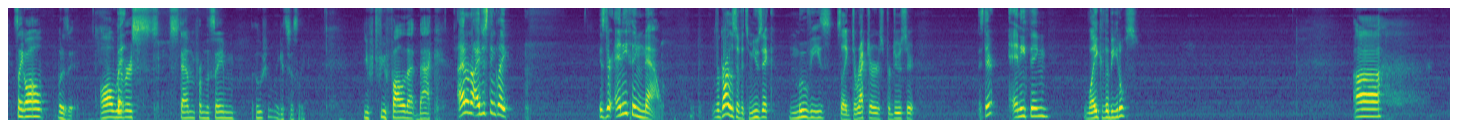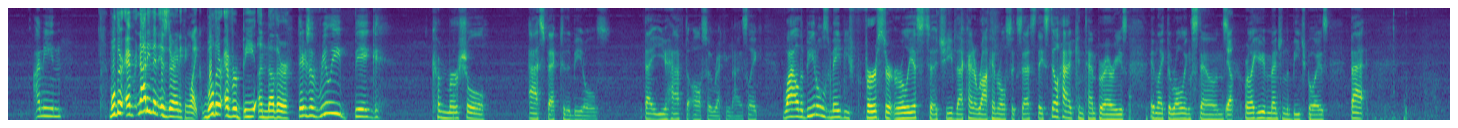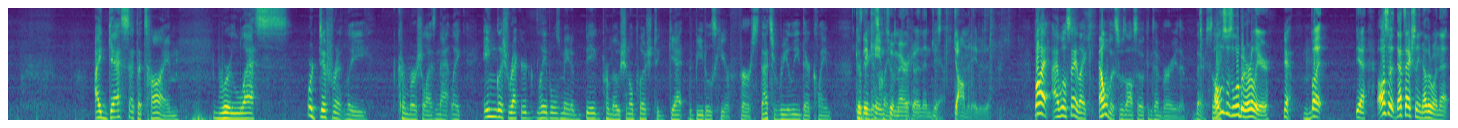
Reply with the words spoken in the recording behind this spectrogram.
It's like all what is it? All But- rivers stem from the same ocean. Like it's just like you you follow that back. I don't know. I just think like, is there anything now, regardless if it's music, movies, so like directors, producer, is there anything like the Beatles? Uh, I mean, Will there ever? Not even is there anything like. Will there ever be another? there's a really big commercial aspect to the Beatles that you have to also recognize. Like, while the Beatles may be first or earliest to achieve that kind of rock and roll success, they still had contemporaries in like the Rolling Stones, Yep. or like you even mentioned the Beach Boys, that I guess at the time were less or differently commercialized in that like English record labels made a big promotional push to get the Beatles here first. That's really their claim. Because they came to America fame. and then just Yeah. dominated it. But I will say, like Elvis was also a contemporary there. there. So like, Elvis was a little bit earlier, yeah, mhm. but yeah. Also, that's actually another one that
